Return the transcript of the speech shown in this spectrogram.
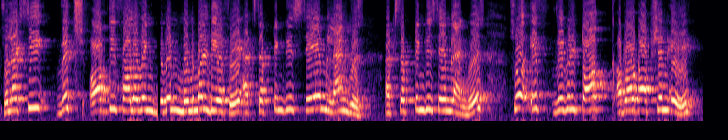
So let's see which of the following given minimal DFA accepting the same language, accepting the same language. So if we will talk about option A,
